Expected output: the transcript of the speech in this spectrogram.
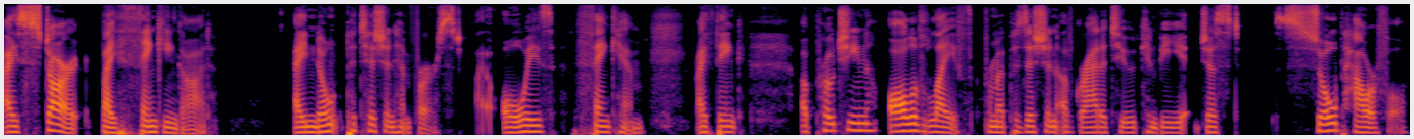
I start by thanking God. I don't petition Him first, I always thank Him. I think approaching all of life from a position of gratitude can be just so powerful.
